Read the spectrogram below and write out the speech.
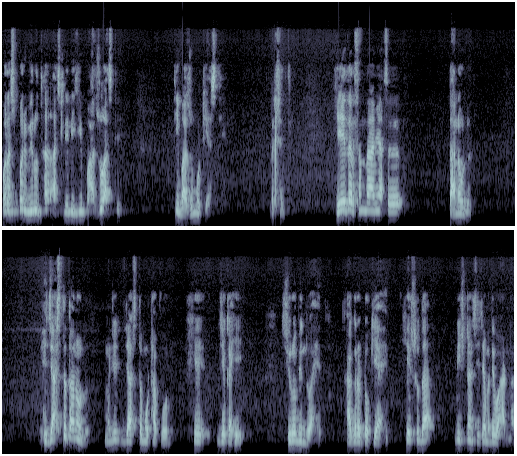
परस्पर विरुद्ध असलेली जी बाजू असते ती बाजू मोठी असते. लक्षात हे जर समजा आम्ही असं ताणवलं हे जास्त ताणवलं म्हणजे जास्त मोठा कोण हे जे काही शिरोबिंदू आहेत आग्रटोके आहेत हे सुद्धा डिस्टन्स याच्यामध्ये वाढणार.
